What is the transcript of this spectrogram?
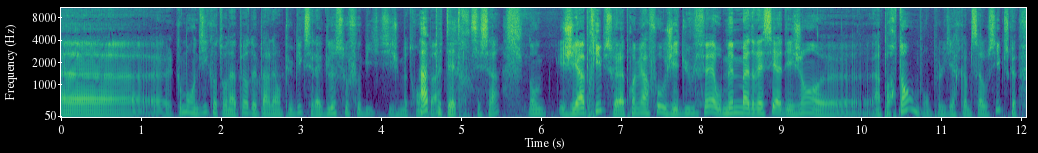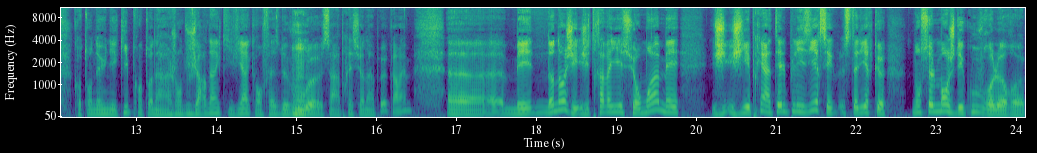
Euh, comment on dit quand on a peur de parler en public C'est la glossophobie, si je me trompe ah, pas. peut-être. C'est ça. Donc, j'ai appris parce que la première fois où j'ai dû le faire, ou même m'adresser à des gens euh, importants, on peut le dire comme ça aussi, parce que quand on a une équipe, quand on a un Jean du Jardin qui vient, qui est en face de vous, Mm. euh, ça impressionne un peu quand même. Euh, mais non, non, j'ai travaillé sur moi, mais j'y ai pris un tel plaisir, c'est-à-dire que non seulement je découvre leur euh,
